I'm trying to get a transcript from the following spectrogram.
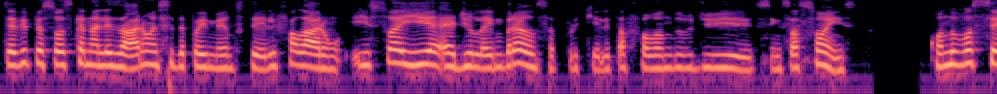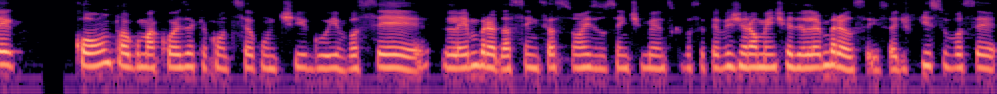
teve pessoas que analisaram esse depoimento dele e falaram: isso aí é de lembrança, porque ele tá falando de sensações. Quando você conta alguma coisa que aconteceu contigo e você lembra das sensações, dos sentimentos que você teve, geralmente é de lembrança. Isso é difícil você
